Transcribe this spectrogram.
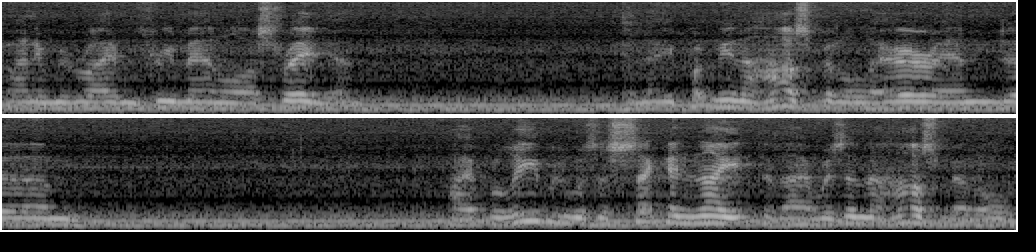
Finally, we arrived in Fremantle, Australia. And they put me in a hospital there, and um, I believe it was the second night that I was in the hospital.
